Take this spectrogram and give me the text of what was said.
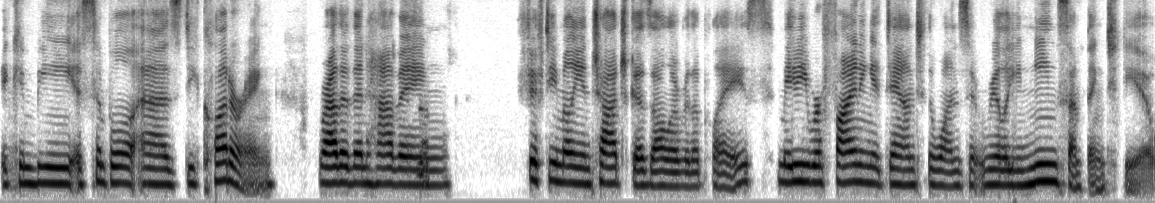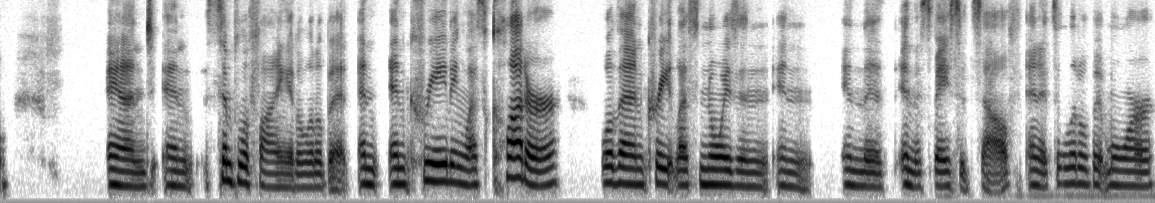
It can be as simple as decluttering rather than having 50 million tchotchkes all over the place. Maybe refining it down to the ones that really mean something to you and and simplifying it a little bit and and creating less clutter will then create less noise in in in the in the space itself. And it's a little bit more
